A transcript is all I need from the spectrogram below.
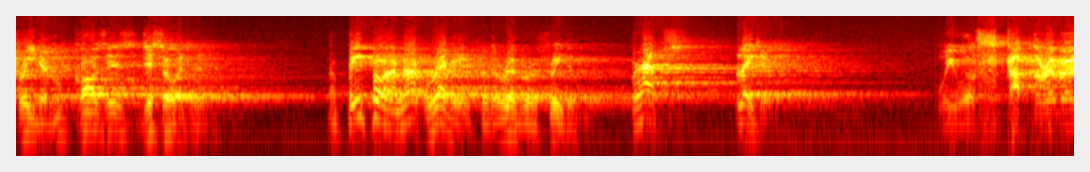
freedom causes disorder. The people are not ready for the river of freedom. Perhaps later. We will stop the river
